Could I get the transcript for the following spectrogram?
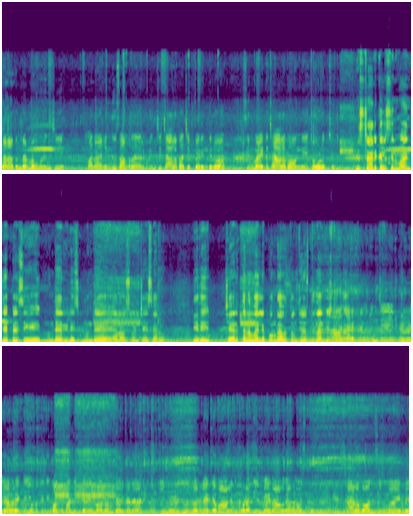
సనాతన ధర్మం గురించి మన హిందూ సాంప్రదాయాల గురించి చాలా బాగా చెప్పారు ఇందులో. సినిమా అయితే చాలా బాగుంది చూడొచ్చు. హిస్టారికల్ సినిమా అని చెప్పేసి ముందే రిలీజ్కి ముందే అనౌన్స్మెంట్ చేశారు. ఇది చరిత్రను మళ్ళీ పునరావృతం చేస్తుంది అనిపిస్తుంది. చరిత్ర గురించి ఇప్పుడు ఎవరైతే యువతకి కొంతమందికి తెలియని వాళ్ళు ఉంటారు కదా ఈ మూవీ చూసినట్లయితే వాళ్ళకి కూడా దీని మీద అవగాహన వస్తుంది. చాలా బాగుంది సినిమా అయితే.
